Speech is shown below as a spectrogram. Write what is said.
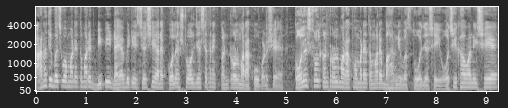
આનાથી બચવા માટે તમારે બીપી ડાયાબિટીસ જે છે અને કોલેસ્ટ્રોલ જે છે તેને કંટ્રોલમાં રાખવું પડશે. કોલેસ્ટ્રોલ કંટ્રોલમાં રાખવા માટે તમારે બહારની વસ્તુઓ જે છે એ ઓછી ખાવાની છે.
